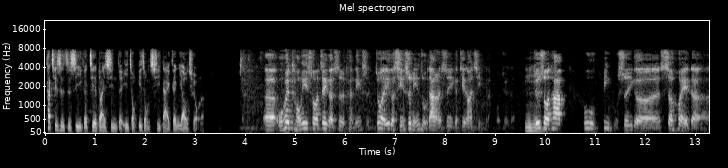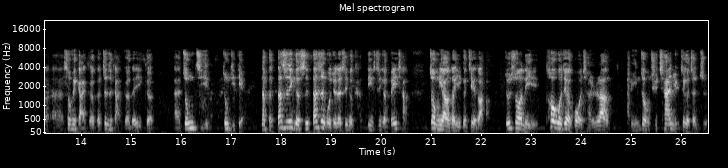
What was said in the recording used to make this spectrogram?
它其实只是一个阶段性的一种一种期待跟要求呢？呃，我会同意说这个是肯定是作为一个形式民主，当然是一个阶段性的。我觉得，嗯，就是说它不并不是一个社会的呃社会改革跟政治改革的一个呃终极终极点。那个，但是一个是，但是我觉得这个肯定是一个非常重要的一个阶段，就是说你透过这个过程让民众去参与这个政治，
